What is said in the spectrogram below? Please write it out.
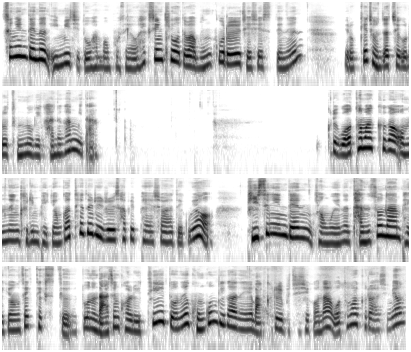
승인되는 이미지도 한번 보세요. 핵심 키워드와 문구를 제시했을 때는 이렇게 전자책으로 등록이 가능합니다. 그리고 워터마크가 없는 그림 배경과 테두리를 삽입하셔야 되고요. 비승인된 경우에는 단순한 배경색 텍스트 또는 낮은 퀄리티 또는 공공기관에 마크를 붙이시거나 워터마크를 하시면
